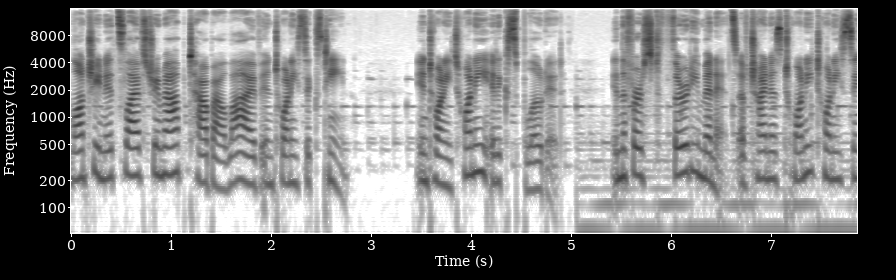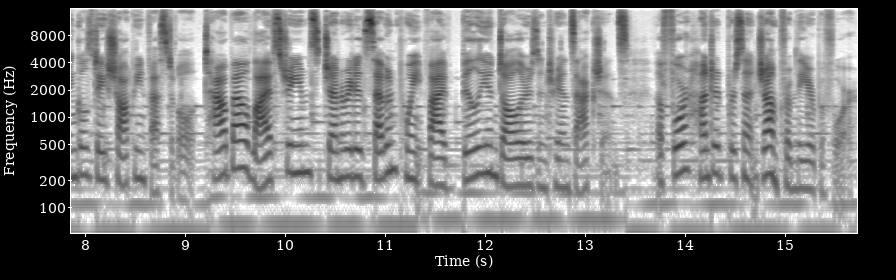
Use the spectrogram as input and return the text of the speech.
launching its live stream app Taobao Live in 2016. In 2020, it exploded. In the first 30 minutes of China's 2020 Singles Day Shopping Festival, Taobao live streams generated $7.5 billion in transactions, a 400% jump from the year before.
